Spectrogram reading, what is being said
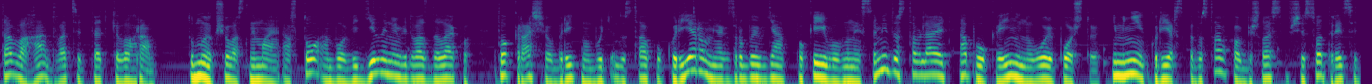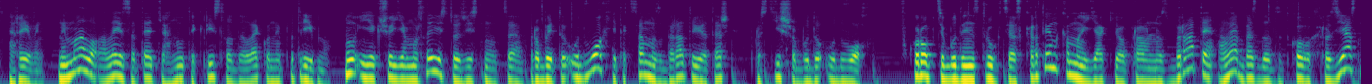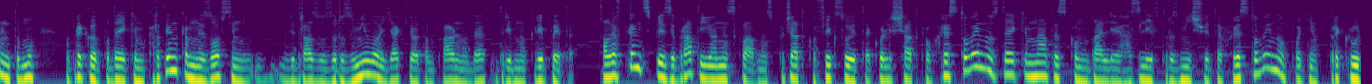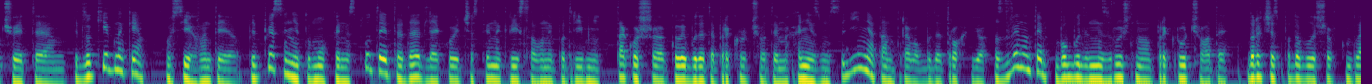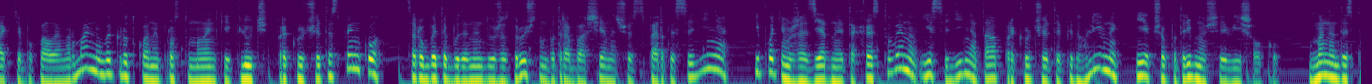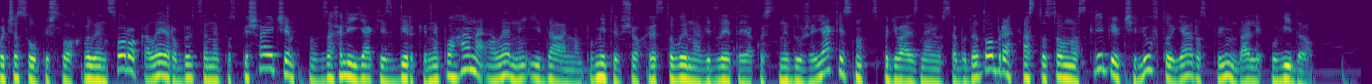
та вага 25 кг. Тому, якщо у вас немає авто або відділення від вас далеко, то краще оберіть, мабуть, доставку кур'єром, як зробив я. По Києву вони самі доставляють, а по Україні новою поштою. І мені кур'єрська доставка обійшлася в 630 гривень. Немало, але й зате тягнути крісло далеко не потрібно. Ну і якщо є можливість, то звісно це робити удвох і так само збирати його теж простіше буде удвох. В коробці буде інструкція з картинками, як його правильно збирати, але без додаткових роз'яснень, тому, наприклад, по деяким картинкам не зовсім відразу зрозуміло, як його там правильно де потрібно кріпити. Але в принципі зібрати його не складно. Спочатку фіксуєте коліщатка в хрестовину з деяким натиском, далі газліфт розміщуєте в хрестовину, потім прикручуєте підлокітники. Усі гвинти підписані, тому ви не сплутаєте, де для якої частини крісла вони потрібні. Також, е, коли будете прикручувати механізм сидіння, там треба буде трохи його здвинути, бо буде незручно прикручувати. До речі, сподобалося, що в комплекті поклали нормальну викрутку, а не просто маленький ключ. Прикручуєте спинку. Це робити буде не дуже зручно, бо треба ще на щось сперти сидіння, і потім вже з'єднуєте хрестовину і сидіння та прикручуєте підголівник, і якщо потрібно, ще вішалку. В мене десь по часу пішло хвилин 40, але я робив це не поспішаючи. Взагалі якість збірки непогана, але не ідеальна. Помітив, що хрестовина відлита якось не дуже якісно. Сподіваюсь, з нею все буде добре. А стосовно скрипів чи люфту, я розповім далі у відео.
